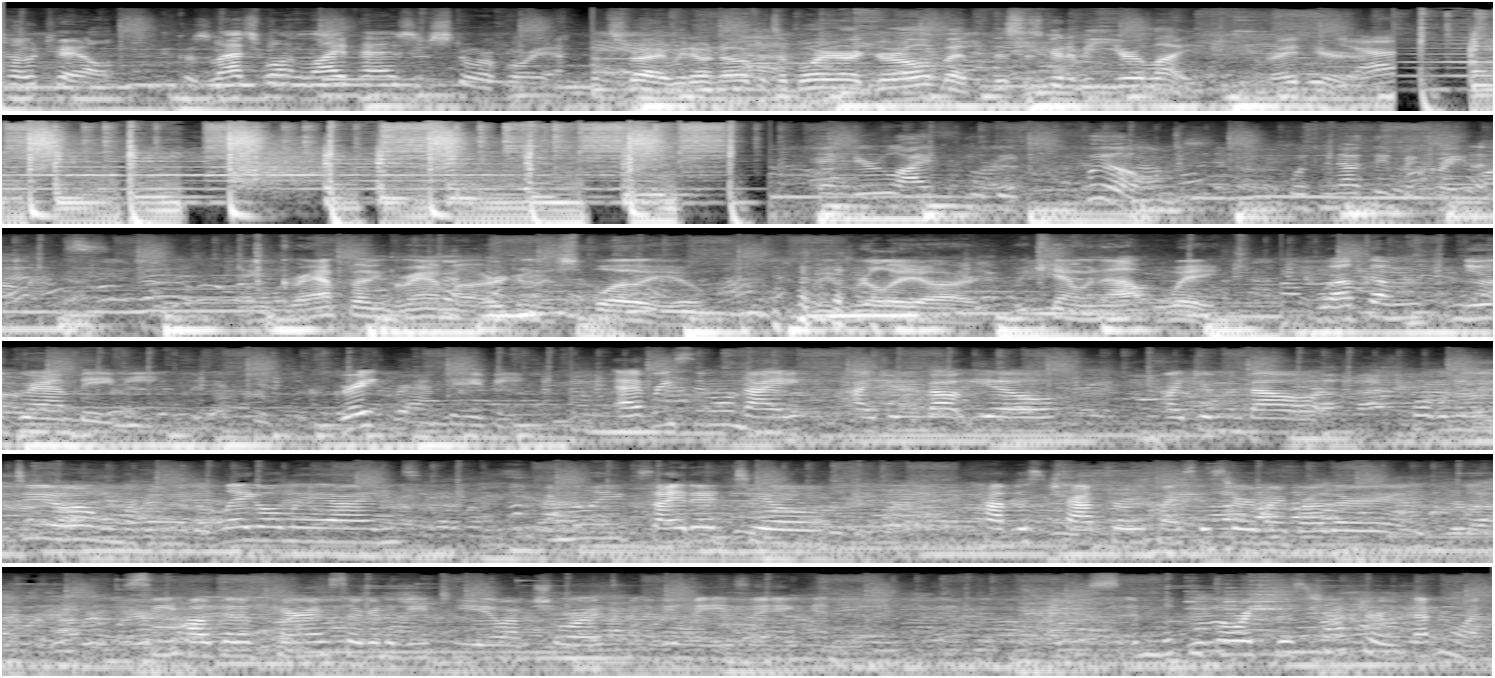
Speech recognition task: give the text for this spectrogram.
Beach Hotel because that's what life has in store for you. That's right. We don't know if it's a boy or a girl, but this is going to be your life right here. Yeah. and your life will be filled with nothing but great moments. And Grandpa and Grandma are going to spoil you. We really are. We cannot wait. Welcome, new grandbaby. Great grandbaby. Every single night, I dream about you. I dream about what we're gonna do when we're gonna go to Legoland. I'm really excited to have this chapter with my sister and my brother and see how good of parents they're gonna be to you. I'm sure it's gonna be amazing, and I just am looking forward to this chapter with everyone.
